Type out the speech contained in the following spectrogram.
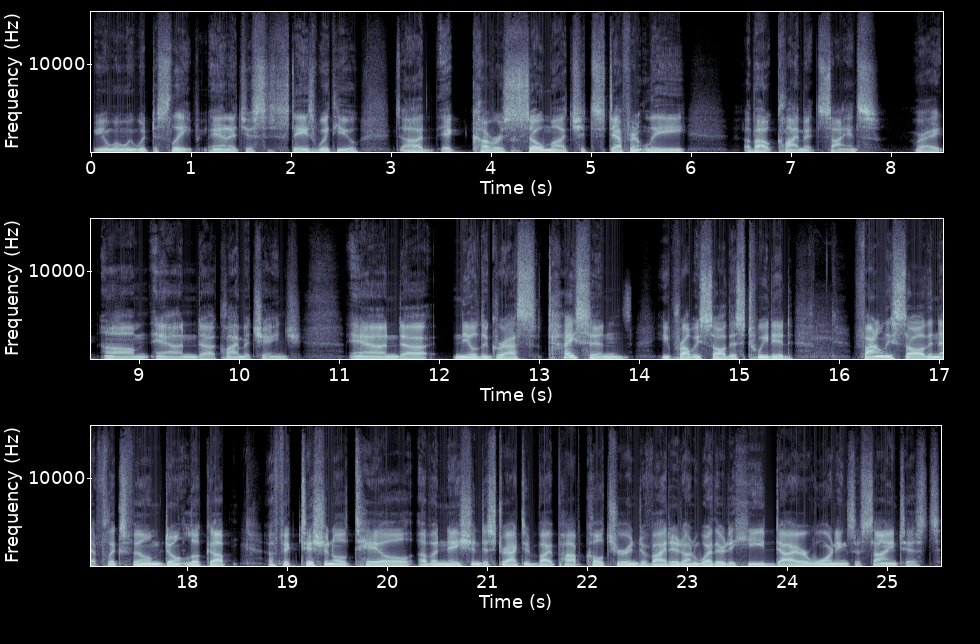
you know when we went to sleep. And it just stays with you. Uh, it covers so much. It's definitely about climate science right? Um, and uh, climate change. And uh, neil degrasse tyson you probably saw this tweeted finally saw the netflix film don't look up a fictional tale of a nation distracted by pop culture and divided on whether to heed dire warnings of scientists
